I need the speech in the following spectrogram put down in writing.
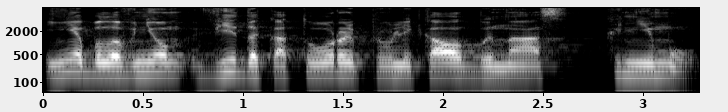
и не было в нем вида, который привлекал бы нас к нему.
